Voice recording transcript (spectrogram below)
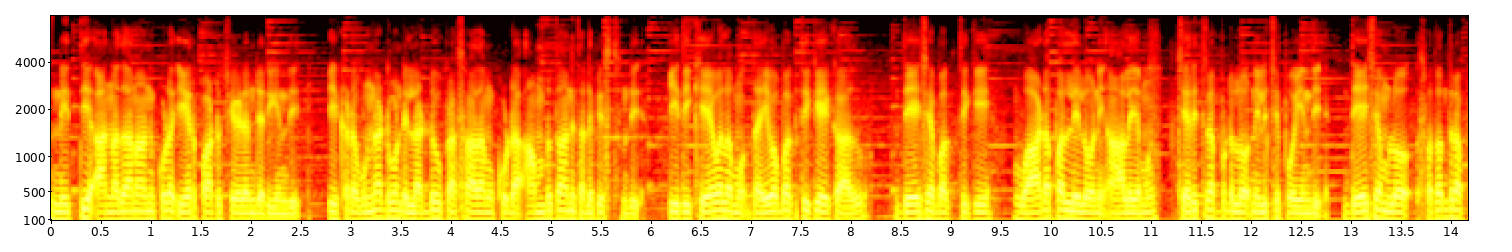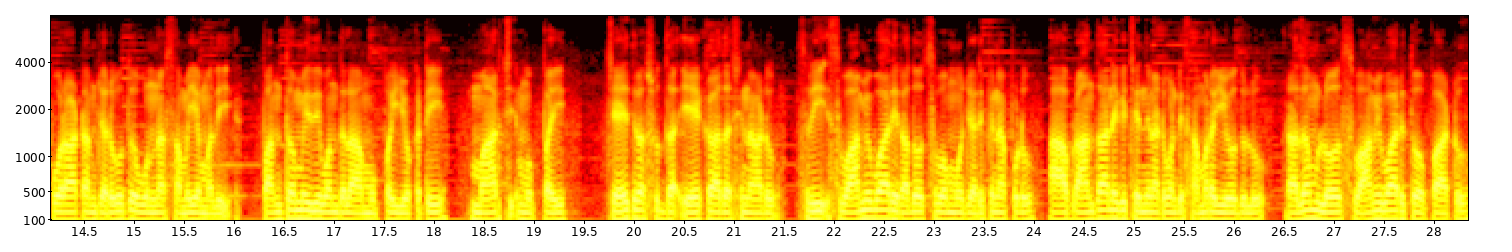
నిత్య అన్నదానాన్ని కూడా ఏర్పాటు చేయడం జరిగింది. ఇక్కడ ఉన్నటువంటి లడ్డూ ప్రసాదం కూడా అమృతాన్ని తలపిస్తుంది. ఇది కేవలము దైవభక్తికే కాదు దేశభక్తికి వాడపల్లిలోని ఆలయము చరిత్రపుటలో నిలిచిపోయింది. దేశంలో స్వతంత్ర పోరాటం జరుగుతూ ఉన్న సమయం అది పంతొమ్మిది వందల ముప్పై ఒకటి మార్చి ముప్పై చైత్రశుద్ధ ఏకాదశి నాడు శ్రీ స్వామివారి రథోత్సవము జరిపినప్పుడు ఆ ప్రాంతానికి చెందినటువంటి సమరయోధులు రథంలో స్వామివారితో పాటు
